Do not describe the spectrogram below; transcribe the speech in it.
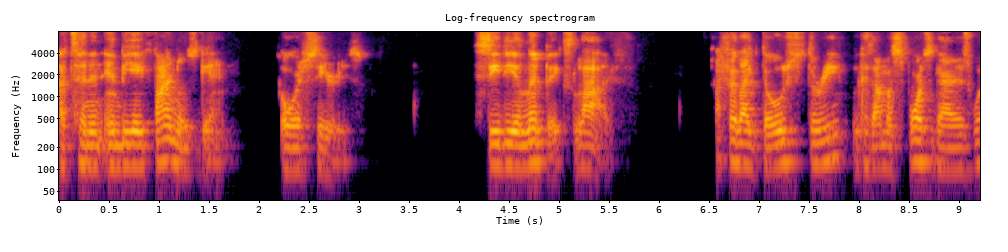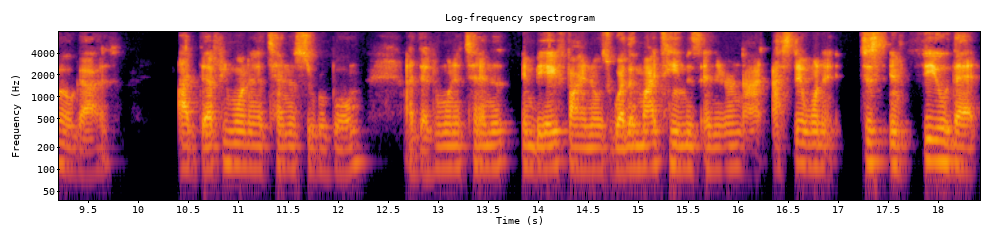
Attend an NBA Finals game or series. See the Olympics live. I feel like those three, because I'm a sports guy as well, guys. I definitely want to attend the Super Bowl. I definitely want to attend the NBA Finals, whether my team is in it or not. I still want to just feel that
